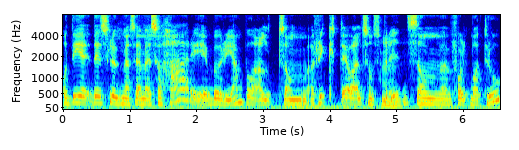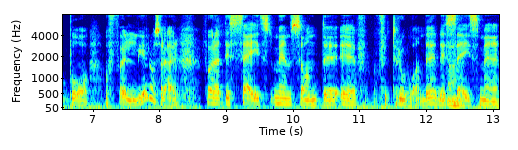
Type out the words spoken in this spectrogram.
Och det, det slog mig här, men så här är början på allt som rykte och allt som sprids som folk bara tror på och följer och sådär. För att det sägs med en sånt eh, förtroende, det sägs med,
